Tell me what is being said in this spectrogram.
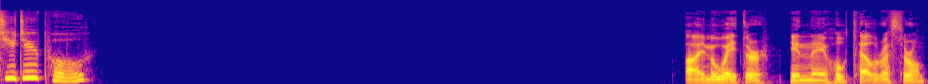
do you do, Paul? I'm a waiter in a hotel restaurant.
